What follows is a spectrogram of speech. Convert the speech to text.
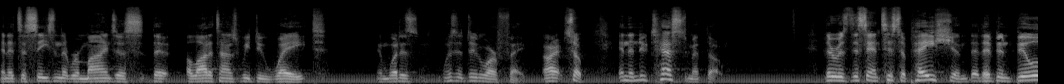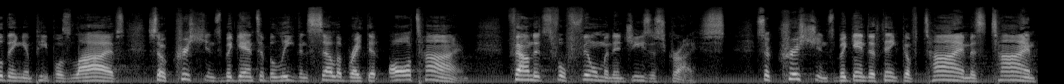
And it's a season that reminds us that a lot of times we do wait. And what, is, what does it do to our faith? All right, so in the New Testament, though, there was this anticipation that had been building in people's lives. So Christians began to believe and celebrate that all time found its fulfillment in Jesus Christ. So Christians began to think of time as time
